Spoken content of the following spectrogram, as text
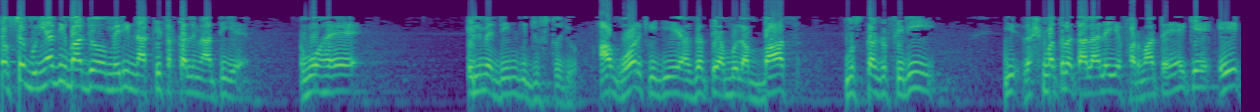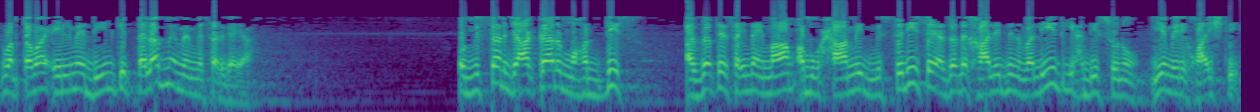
سب سے بنیادی بات جو میری ناقص عقل میں آتی ہے، وہ ہے علم دین کی جستجو۔ آپ غور کیجیے، حضرت ابو العباس مستغفری رحمت اللہ تعالی علیہ یہ فرماتے ہیں کہ ایک مرتبہ علم دین کی طلب میں میں مصر گیا۔ اور مصر جا کر محدث حضرت سعید امام ابو حامد مصری سے حضرت خالد بن ولید کی حدیث سنو۔ یہ میری خواہش تھی۔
